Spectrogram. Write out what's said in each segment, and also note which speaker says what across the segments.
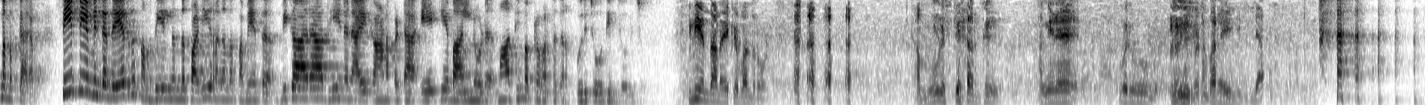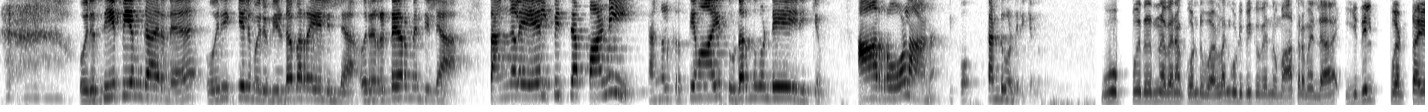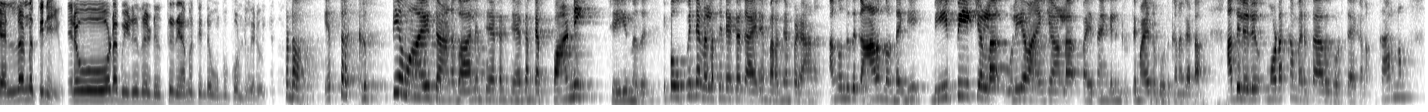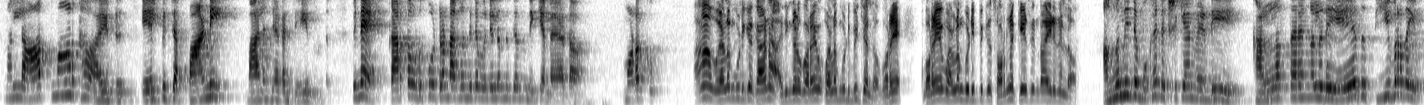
Speaker 1: നമസ്കാരം. C P എമ്മിന്റെ നേതൃസമിതിയിൽ നിന്ന് പടിയിറങ്ങുന്ന സമയത്ത് വികാരാധീനനായി കാണപ്പെട്ട എ കെ ബാലനോട് മാധ്യമപ്രവർത്തകർ ഒരു ചോദ്യം ചോദിച്ചു.
Speaker 2: ഇനി എന്താണ് എ കെ ബാലന്റെ റോൾ?
Speaker 3: കമ്മ്യൂണിസ്റ്റുകാർക്ക് അങ്ങനെ ഒരു ഇവിടെ പറയലില്ല.
Speaker 1: ഒരു സി പി എംകാരന് ഒരിക്കലും ഒരു വിട പറയലില്ല ഒരു റിട്ടയർമെന്റ് ഇല്ല. തങ്ങളെ ഏൽപ്പിച്ച പണി തങ്ങൾ കൃത്യമായി തുടർന്നുകൊണ്ടേയിരിക്കും. ആ റോളാണ് ഇപ്പോൾ കണ്ടുകൊണ്ടിരിക്കുന്നത്.
Speaker 3: ഉപ്പ് തിന്നവനെ കൊണ്ട് വെള്ളം കുടിപ്പിക്കുമെന്ന് മാത്രമല്ല ഇതിൽ പെട്ട എല്ലെണ്ണത്തിനെയും നേരോടെ പിഴുതെടുത്ത് നിയമത്തിന്റെ മുമ്പ് കൊണ്ടുവരും.
Speaker 1: കണ്ടോ? എത്ര കൃത്യമായിട്ടാണ് ബാലൻ ചേട്ടൻ ചേട്ടന്റെ പണി ചെയ്യുന്നത്. ഇപ്പൊ ഉപ്പിന്റെ വെള്ളത്തിന്റെ ഒക്കെ കാര്യം പറഞ്ഞപ്പോഴാണ്. അങ്ങൊന്ന് ഇത് കാണുന്നുണ്ടെങ്കിൽ ബി പിക്കുള്ള ഗുളിക വാങ്ങിക്കാനുള്ള പൈസ എങ്കിലും കൃത്യമായിട്ട് കൊടുക്കണം കേട്ടോ. അതിലൊരു മുടക്കം വരുത്താതെ കൊടുത്തേക്കണം. കാരണം നല്ല ആത്മാർത്ഥമായിട്ട് ഏൽപ്പിച്ച പണി ബാലൻ ചേട്ടൻ ചെയ്യുന്നുണ്ട്. പിന്നെ കറുത്ത ഉടുപ്പ് ഇട്ടുകൊണ്ട് അങ്ങൊന്നിന്റെ മുന്നിലൊന്നും ചെന്ന് നിൽക്കണ്ട കേട്ടോ. മുടക്കും.
Speaker 3: ആ വെള്ളം കുടിക്കുക കാണാ. നിങ്ങൾ കുറെ വെള്ളം കുടിപ്പിച്ചല്ലോ. കുറെ കുറെ വെള്ളം കുടിപ്പിക്കുക സ്വർണ കേസ് ഉണ്ടായിരുന്നല്ലോ.
Speaker 1: അങ്ങ് നിന്റെ മുഖം രക്ഷിക്കാൻ വേണ്ടി കള്ളത്തരങ്ങളുടെ ഏത് തീവ്രതയും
